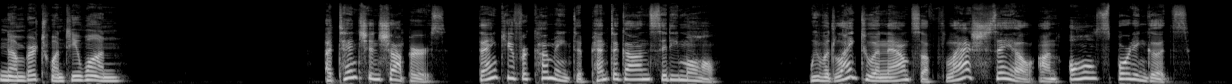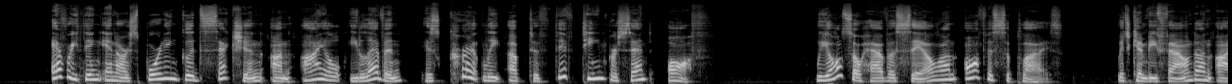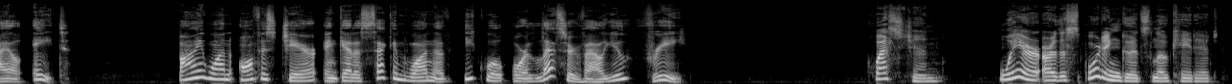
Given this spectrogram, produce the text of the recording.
Number 21. Attention shoppers, thank you for coming to Pentagon City Mall. We would like to announce a flash sale on all sporting goods. Everything in our sporting goods section on aisle 11 is currently up to 15% off. We also have a sale on office supplies, which can be found on aisle 8. Buy one office chair and get a second one of equal or lesser value free. Question. Where are the sporting goods located?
